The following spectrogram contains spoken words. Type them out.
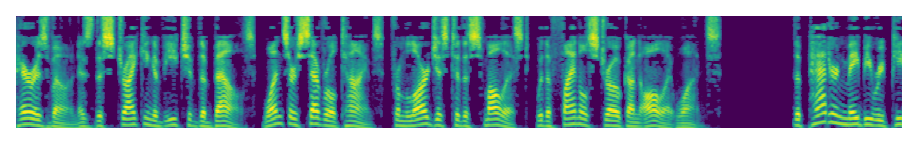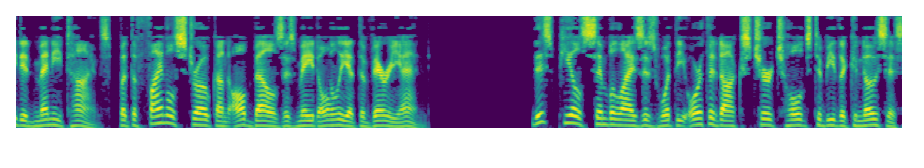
perezvon is the striking of each of the bells, once or several times, from largest to the smallest, with a final stroke on all at once. The pattern may be repeated many times, but the final stroke on all bells is made only at the very end. This peal symbolizes what the Orthodox Church holds to be the kenosis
